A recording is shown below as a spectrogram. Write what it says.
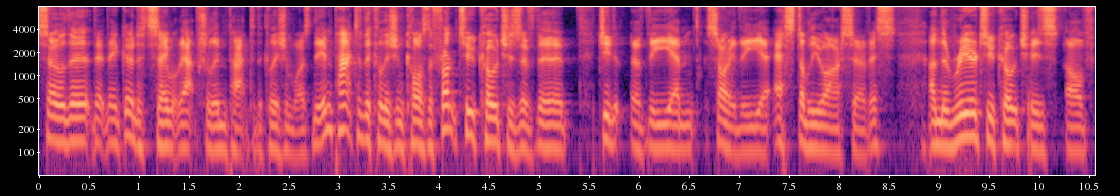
so the, the, they go to say what the actual impact of the collision was. The impact of the collision caused the front two coaches of the of the um, sorry the uh, SWR service and the rear two coaches of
